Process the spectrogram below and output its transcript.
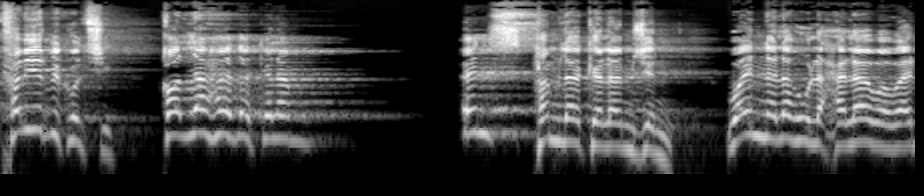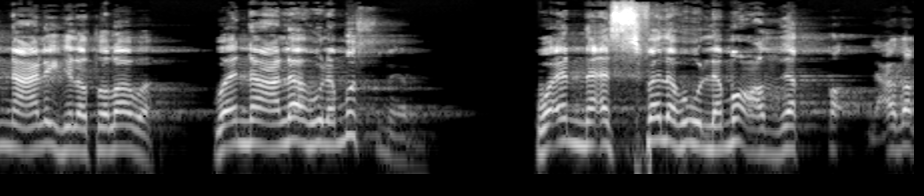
خبير بكل شيء. قال لا هذا كلام إنس هم لا كلام جن. وإن له لحلاوة وإن عليه لطلاوة وإن أعلاه لمثمر وإن أسفله لمعذق. العذق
